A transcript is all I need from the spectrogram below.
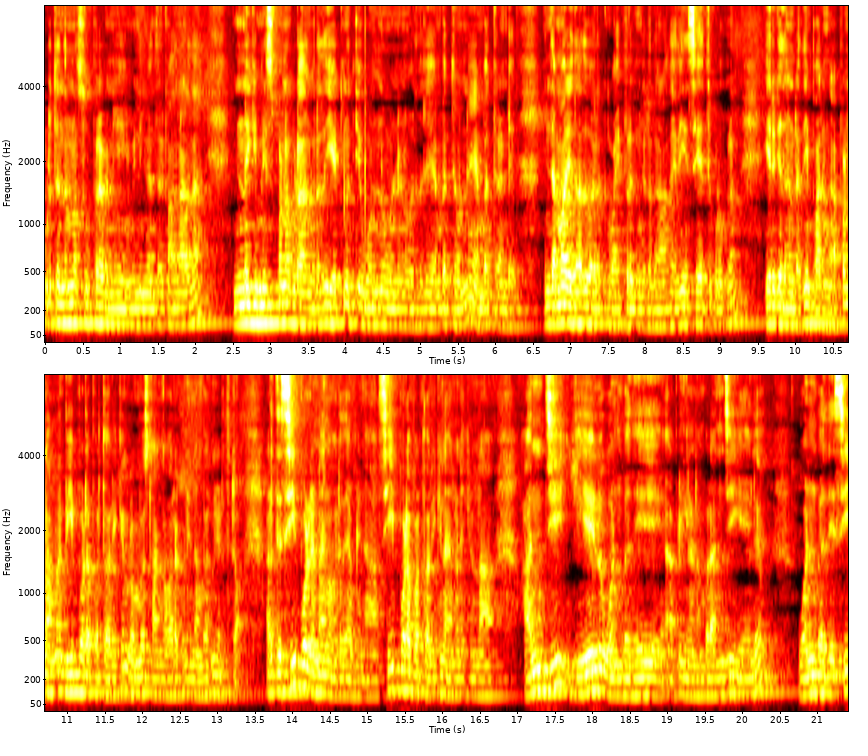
கொடுத்துருந்தோம்னா சூப்பராக வின்னிங் வின்னிங் வந்திருக்கும். அதனால தான் இன்றைக்கி மிஸ் பண்ணக்கூடாதுங்கிறது எட்நூற்றி ஒன்று ஒன்றுன்னு வருது இல்லையா? எண்பத்தி ஒன்று எண்பத்தி ரெண்டு இந்த மாதிரி ஏதாவது வரக்கு வாய்ப்பு இருக்குங்கிறதுனால தான் இதையும் சேர்த்து கொடுக்குறோம். இருக்குதுன்றதையும் பாருங்கள் அப்போ நம்ம பி போர்டை பொறுத்த வரைக்கும் ரொம்ப ஸ்ட்ராங்காக வரக்கூடிய நம்பர்னு எடுத்துட்டோம். அடுத்து சி போர்டில் என்னங்க வருது அப்படின்னா சி போர்டை பொறுத்த வரைக்கும் நான் நினைக்கிறேன்னா அஞ்சு ஏழு ஒன்பது அப்படிங்கிற நம்பர் அஞ்சு ஏழு ஒன்பது. சி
